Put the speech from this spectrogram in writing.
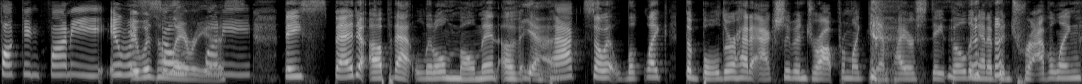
fucking funny. It was, was so hilarious. funny. They sped up that little moment of Yeah. impact so it looked like the boulder had actually been dropped from like the Empire State Building and had been traveling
